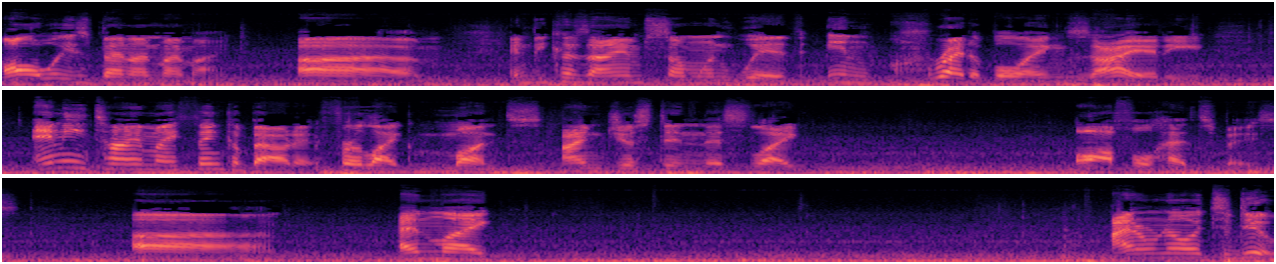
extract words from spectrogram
always been on my mind. Um, and because I am someone with incredible anxiety, anytime I think about it for like months, I'm just in this like awful headspace. Um, and like, I don't know what to do.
